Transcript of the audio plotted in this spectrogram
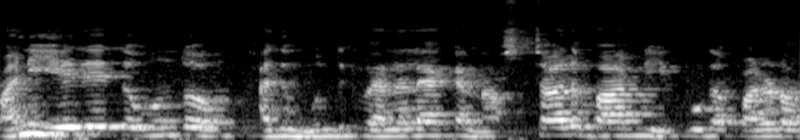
పని ఏదైతే ఉందో అది ముందుకు వెళ్ళలేక నష్టాలు బారిని ఎక్కువగా పడడం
